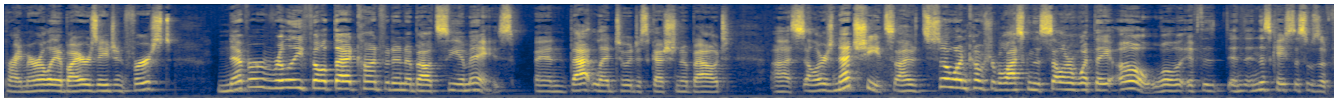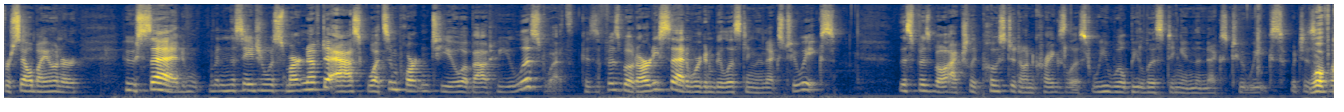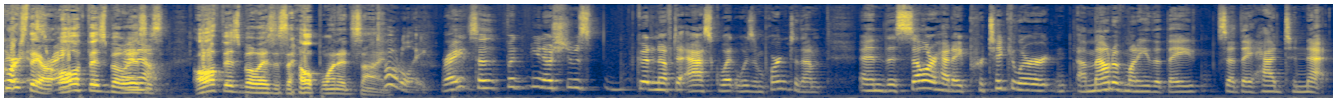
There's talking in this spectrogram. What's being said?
primarily a buyer's agent first never really felt that confident about CMAs. And that led to a discussion about uh, sellers' net sheets. I was so uncomfortable asking the seller what they owe. Well, if the, in, in this case, this was a for sale by owner who said, and this agent was smart enough to ask, what's important to you about who you list with? Because the FSBO had already said, we're going to be listing the next two weeks. This FISBO actually posted on Craigslist, we will be listing in the next two weeks, which is well, of course they are. Right? All FISBO is, is all FSBO is is a help wanted sign. Totally right. So, but you know, she was good enough to ask what was important to them, and the seller had a particular amount of money that they said they had to net.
